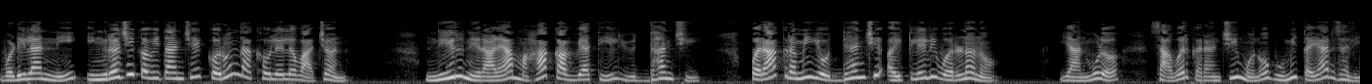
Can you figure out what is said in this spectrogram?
वडिलांनी इंग्रजी कवितांचे करून दाखवलेलं वाचन निरनिराळ्या महाकाव्यातील युद्धांची पराक्रमी योद्ध्यांची ऐकलेली वर्णनं यांमुळं सावरकरांची मनोभूमी तयार झाली.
